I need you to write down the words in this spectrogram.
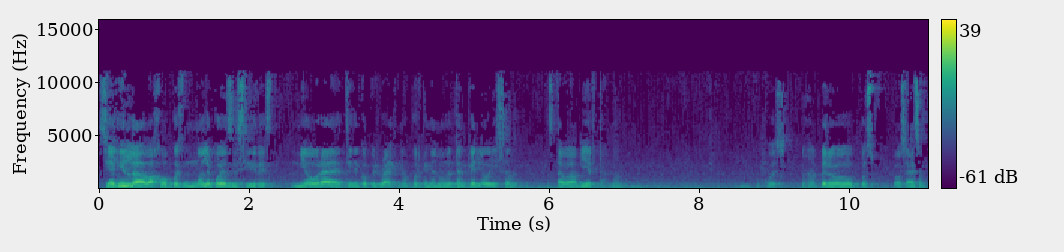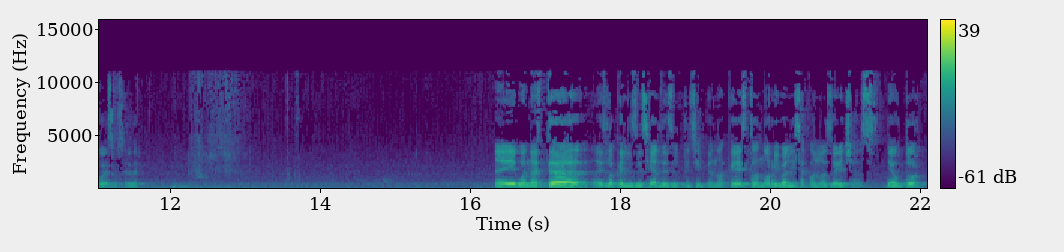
si alguien la bajó, pues no le puedes decir, mi obra tiene copyright, ¿no? Porque en el momento en que lo hizo, estaba abierta, ¿no? Pues, pero, pues, o sea, eso puede suceder. Eh, bueno, esta es lo que les decía desde el principio, ¿no? Que esto no rivaliza con los derechos de autor,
